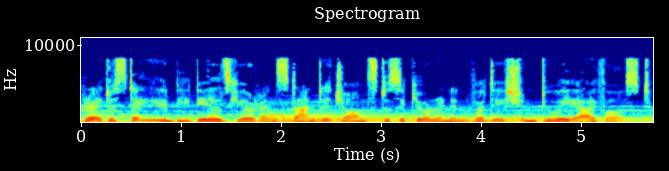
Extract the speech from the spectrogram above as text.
Register your details here and stand a chance to secure an invitation to AI First.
